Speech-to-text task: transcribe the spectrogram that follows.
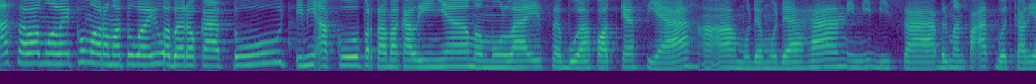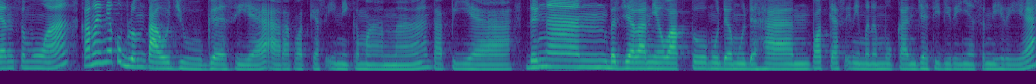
Assalamualaikum warahmatullahi wabarakatuh. Ini aku pertama kalinya memulai sebuah podcast ya. Ah, mudah-mudahan ini bisa bermanfaat buat kalian semua. Karena ini aku belum tahu juga sih ya arah podcast ini ke mana. Tapi ya dengan berjalannya waktu mudah-mudahan podcast ini menemukan jati dirinya sendiri ya.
